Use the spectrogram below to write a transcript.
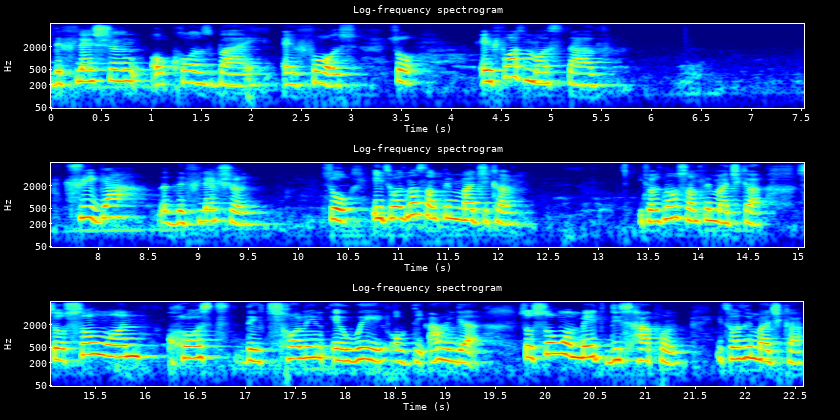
Deflection occurs by a force. So a force must have trigger the deflection. So it was not something magical. It was not something magical. So someone caused the turning away of the anger. So someone made this happen. It wasn't magical.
